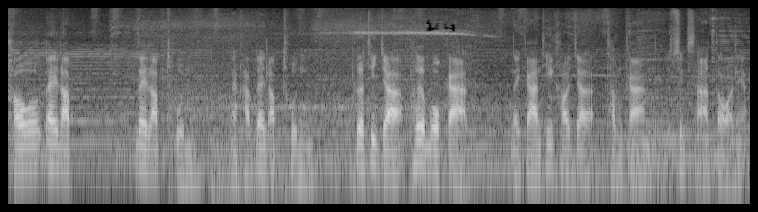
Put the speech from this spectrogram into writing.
เขาได้รับได้รับทุนนะครับได้รับทุนเพื่อที่จะเพิ่มโอกาสในการที่เขาจะทำการศึกษาต่อเนี่ย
